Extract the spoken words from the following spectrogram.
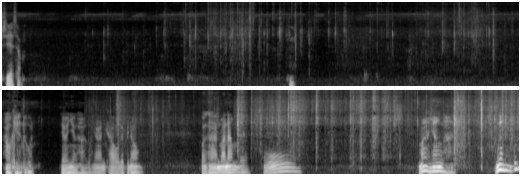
เสียสัมโอเคทุกคน เดี๋ยวยังหางานเขาเลยพี่น้องบางงานมานำเลยโอ้มายังหานเมื่อนั้นบึ้ง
